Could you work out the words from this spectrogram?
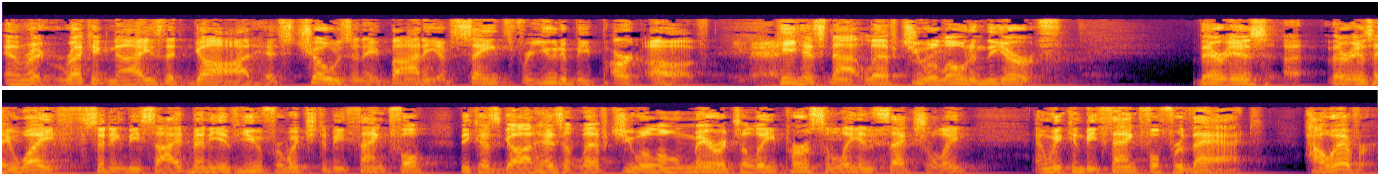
and re- recognize that God has chosen a body of saints for you to be part of. Amen. He has not left you alone in the earth. There is, a, there is a wife sitting beside many of you for which to be thankful because God hasn't left you alone maritally, personally, and sexually, and we can be thankful for that. However,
